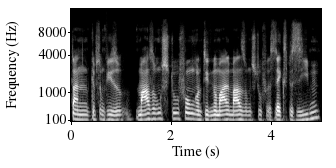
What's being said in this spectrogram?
dann gibt's irgendwie so Maserungsstufungen und die normale Maserungsstufe ist sechs bis sieben.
